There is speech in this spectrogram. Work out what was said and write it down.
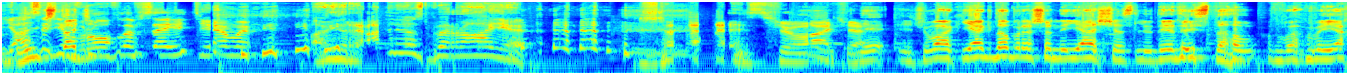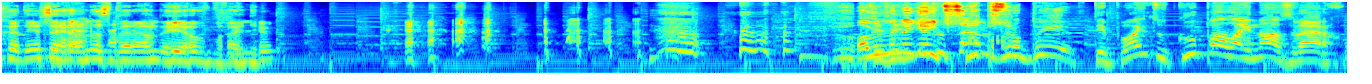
Я Він, сидів кстати- в рофле всієї теми, а він реально збирає. Жесть, чуваче. Ні, і чувак, як добре, що не я щас людиною став, бо аби я ходив, це говно збирав на його в баню. А він мене яйцем зробив. Ти поняв, тут купа лайна зверху.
